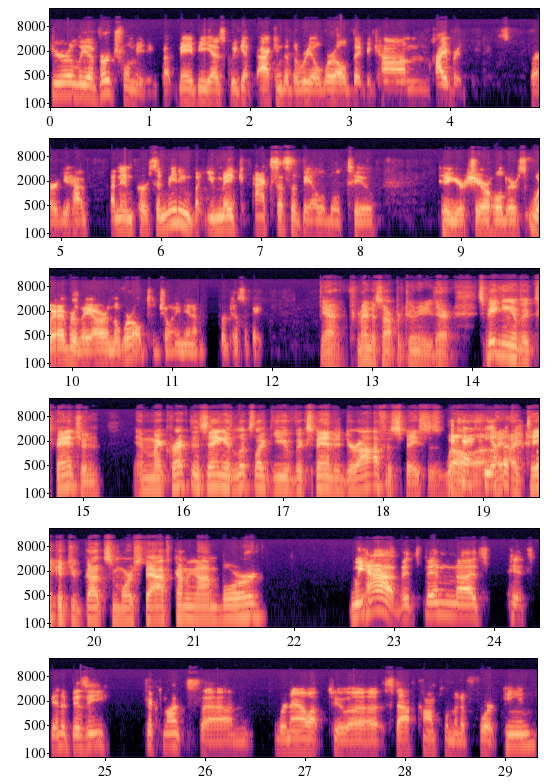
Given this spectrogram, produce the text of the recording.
purely a virtual meeting, but maybe as we get back into the real world, they become hybrid meetings where you have an in-person meeting, but you make access available to to your shareholders wherever they are in the world to join in and participate yeah, tremendous opportunity there. Speaking of expansion, Am I correct in saying it looks like you've expanded your office space as well? yeah. I, I, take it you've got some more staff coming on board. We have. It's been uh, it's it's been a busy six months. Um, we're now up to a staff complement of 14,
